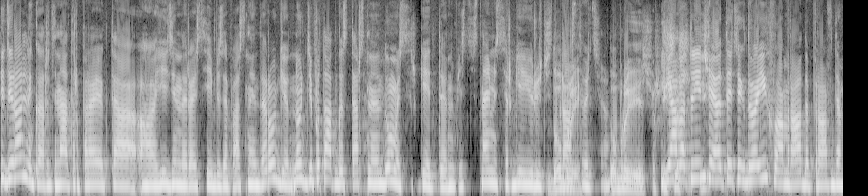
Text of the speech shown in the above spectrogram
федеральный координатор проекта а, «Единой России. Безопасные дороги», ну, депутат Государственной Думы Сергей Тен. Вместе с нами Сергей Юрьевич, Добрый, здравствуйте. добрый вечер. Я, Еще в отличие от этих двоих, вам рада, правда.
